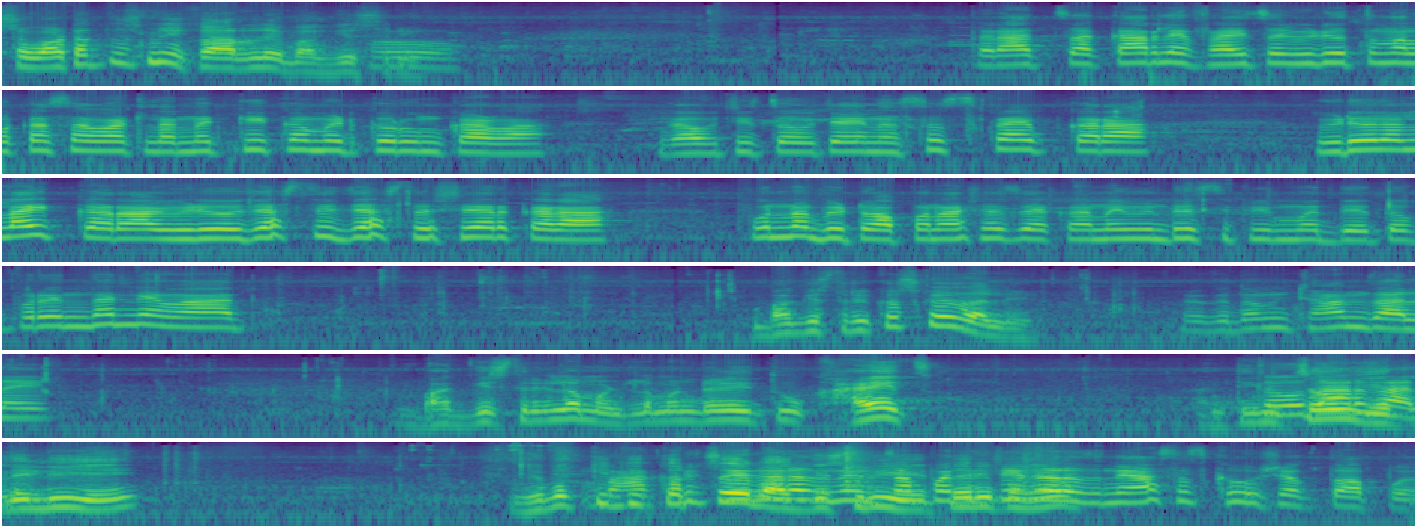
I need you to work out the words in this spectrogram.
असं वाटतच नाही कारले भाग्यश्री हो. तर आजचा कारले फ्रायचा व्हिडिओ तुम्हाला कसा वाटला नक्की कमेंट करून कळवा. गावची चव चॅनल सबस्क्राईब करा. व्हिडिओला लाईक करा व्हिडिओ जास्तीत जास्त शेअर करा. पुन्हा भेटू आपण अशाच एका नवीन रेसिपीमध्ये तोपर्यंत धन्यवाद. भाग्यश्री कसं काय झाले? एकदम छान झालंय. भाग्यश्रीला म्हटलं मंडळी तू खायच. आणि तिने चव चवदार झाले. घेतलेली आहे. हे बघ किती भाकरीची कच्चं आहे गरज भाग्यश्री नाही तरी चपातीची पण गरज नाही असंच खाऊ शकतो आपण.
